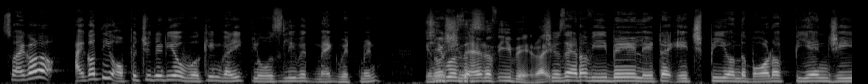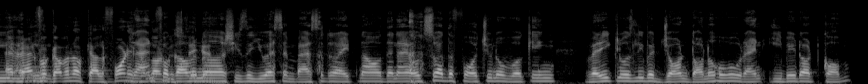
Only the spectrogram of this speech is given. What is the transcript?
So I got a, I got the opportunity of working very closely with Meg Whitman. You she, know, was she was the head of eBay, right? She was the head of eBay, later HP on the board of P&G. And I ran mean, for governor of California, Ran for mistaken. governor. She's the US ambassador right now. Then I also had the fortune of working very closely with John Donahoe, who ran eBay.com.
